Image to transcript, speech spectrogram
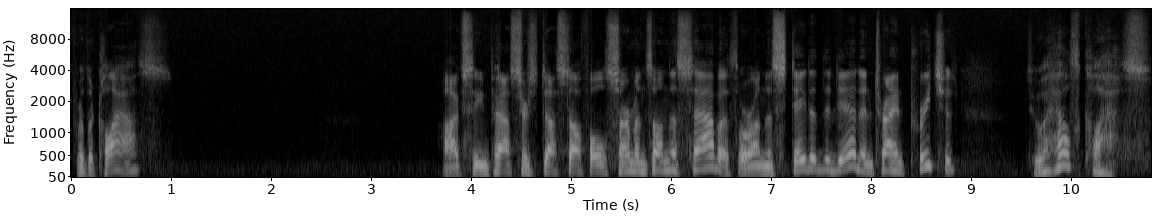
for the class. I've seen pastors dust off old sermons on the Sabbath or on the state of the dead and try and preach it to a health class.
